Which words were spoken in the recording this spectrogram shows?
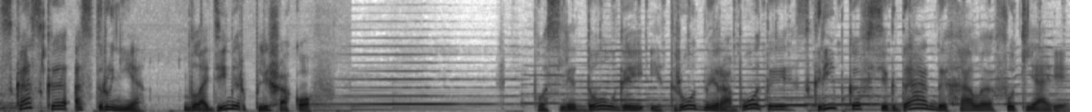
Сказка о струне. Владимир Плешаков. После долгой и трудной работы скрипка всегда отдыхала в футляре.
